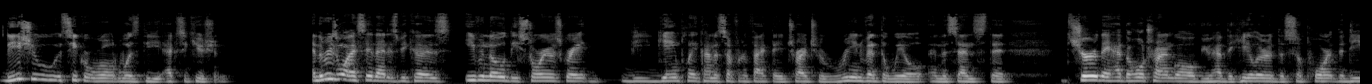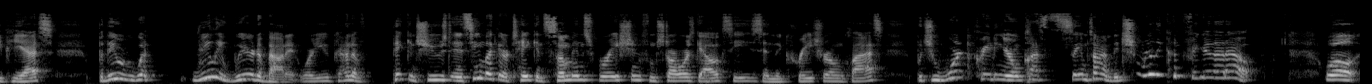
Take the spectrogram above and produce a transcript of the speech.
The issue with Secret World was the execution. And the reason why I say that is because even though the story was great, the gameplay kind of suffered the fact they tried to reinvent the wheel in the sense that sure they had the whole triangle of you have the healer, the support, the DPS, but they were went really weird about it where you kind of pick and choose and it seemed like they were taking some inspiration from Star Wars Galaxies and the create your own class, but you weren't creating your own class at the same time. They just really couldn't figure that out. Well,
